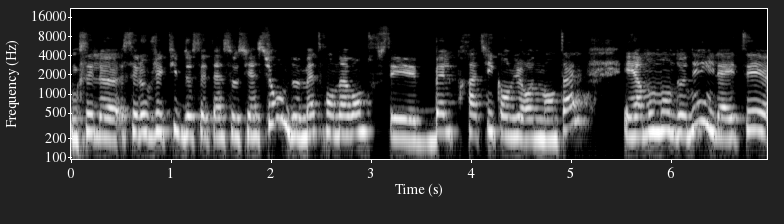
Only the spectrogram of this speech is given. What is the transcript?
Donc c'est l'objectif de cette association de mettre en avant toutes ces belles pratiques environnementales. Et à un moment donné, il a été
